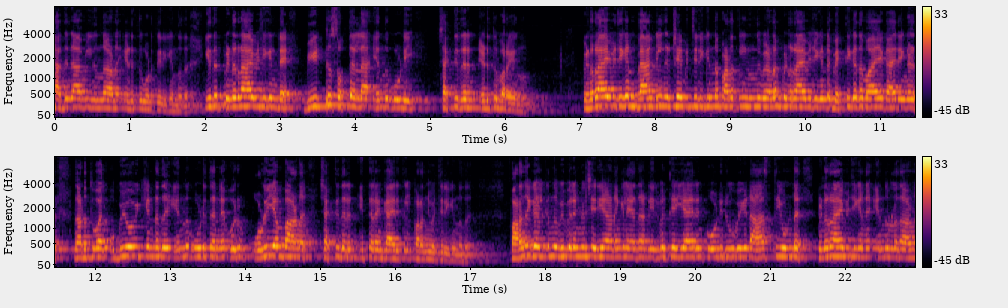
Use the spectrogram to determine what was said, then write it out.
ഖജനാവിൽ നിന്നാണ് എടുത്തു കൊടുത്തിരിക്കുന്നത്. ഇത് പിണറായി വിജയന്റെ വീട്ടു സ്വത്തല്ല എന്നുകൂടി ശക്തിധരൻ എടുത്തു പറയുന്നു. പിണറായി വിജയൻ ബാങ്കിൽ നിക്ഷേപിച്ചിരിക്കുന്ന പണത്തിൽ നിന്ന് വേണം പിണറായി വിജയന്റെ വ്യക്തിഗതമായ കാര്യങ്ങൾ നടത്തുവാൻ ഉപയോഗിക്കേണ്ടത് എന്നുകൂടി തന്നെ ഒരു ഒളിയമ്പാണ് ശക്തിധരൻ ഇത്തരം കാര്യത്തിൽ പറഞ്ഞു വച്ചിരിക്കുന്നത്. പറഞ്ഞു കേൾക്കുന്ന വിവരങ്ങൾ ശരിയാണെങ്കിൽ ഏതാണ്ട് ഇരുപത്തി അയ്യായിരം കോടി രൂപയുടെ ആസ്തിയുണ്ട് പിണറായി വിജയന് എന്നുള്ളതാണ്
